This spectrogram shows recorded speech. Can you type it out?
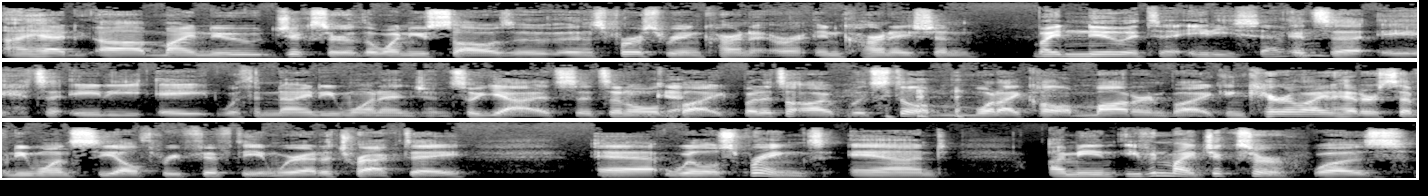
I had uh, my new Gixxer, the one you saw, was in his first reincarnate or incarnation. By new, it's a 87. It's a it's a 88 with a 91 engine. So yeah, it's it's an old Okay. bike, but it's a, it's still a, what I call a modern bike. And Caroline had her 71 CL 350, and we are at a track day at Willow Springs. And I mean, even my Gixxer was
